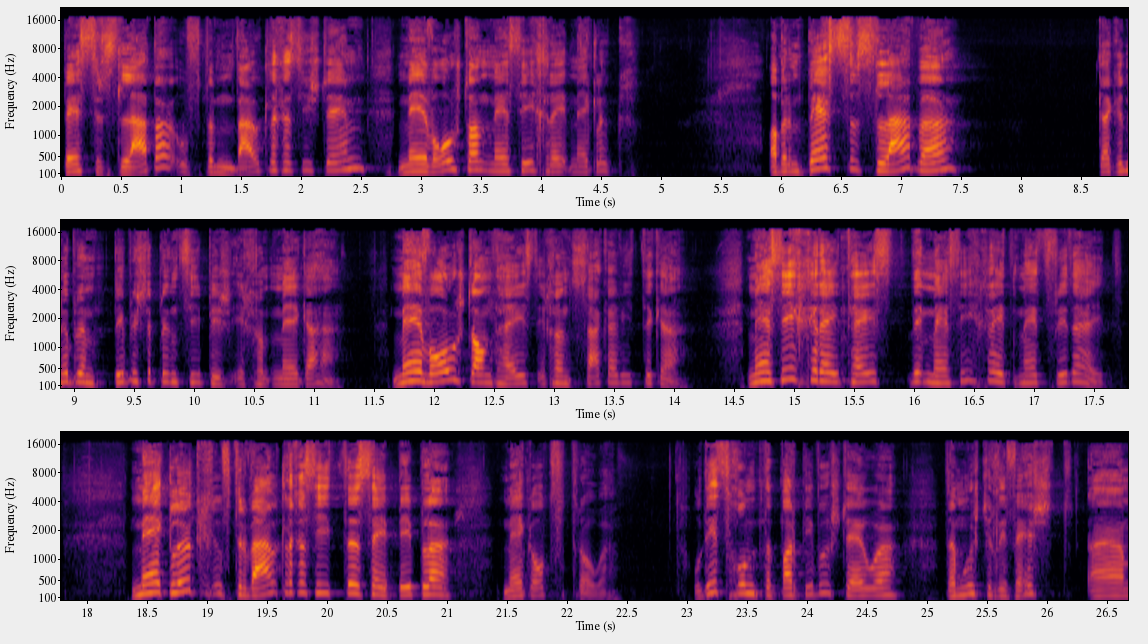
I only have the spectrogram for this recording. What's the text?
besseres Leben auf dem weltlichen System, mehr Wohlstand, mehr Sicherheit, mehr Glück. Aber ein besseres Leben gegenüber dem biblischen Prinzip ist, ich könnte mehr geben. Mehr Wohlstand heisst, ich könnte Sagen weitergeben. Mehr Sicherheit heisst, nicht mehr Sicherheit, mehr Zufriedenheit. Mehr Glück auf der weltlichen Seite, sagt die Bibel, mehr Gottvertrauen. Und jetzt kommt ein paar Bibelstellen, da musst du dich ein bisschen fest äh, an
